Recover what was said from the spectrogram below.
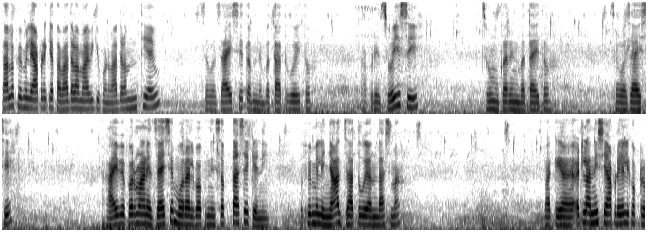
ચાલો ફેમિલી આપણે કહેતા વાદળામાં આવી ગયું, પણ વાદળામાં નથી આવ્યું. જો જાય છે તમને બતાતું હોય તો. આપણે છીએ ઝૂમ કરીને બતાવી તો. જવા જાય છે. હાઈવે પ્રમાણે જાય છે. મોરાલી બાપની સપ્તાહ છે કે નહીં? તો ફેમિલી ત્યાં જ જાતું હોય અંદાજમાં. બાકી એટલા નીચે આપણે હેલિકોપ્ટર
